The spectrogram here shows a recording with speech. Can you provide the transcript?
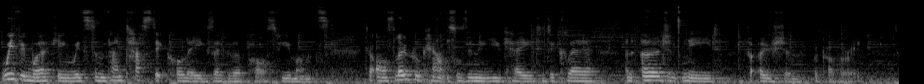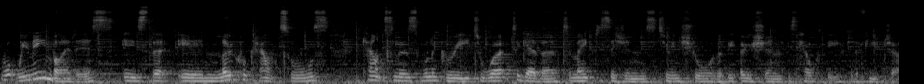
we've been working with some fantastic colleagues over the past few months to ask local councils in the UK to declare an urgent need for ocean recovery. What we mean by this is that in local councils, councillors will agree to work together to make decisions to ensure that the ocean is healthy for the future.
